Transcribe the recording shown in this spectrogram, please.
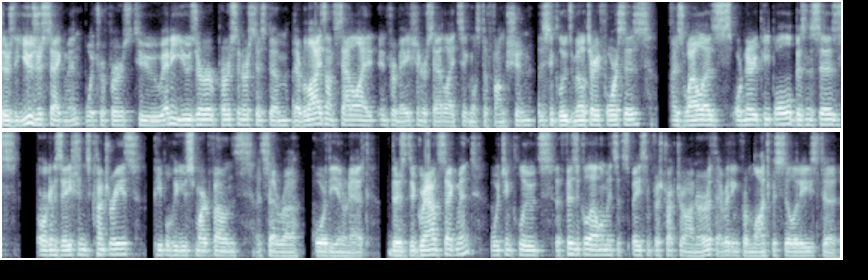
There's the user segment, which refers to any user, person, or system that relies on satellite information or satellite signals to function. This includes military forces, as well as ordinary people, businesses, organizations, countries, people who use smartphones, etc., or the internet. There's the ground segment, which includes the physical elements of space infrastructure on Earth, everything from launch facilities to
